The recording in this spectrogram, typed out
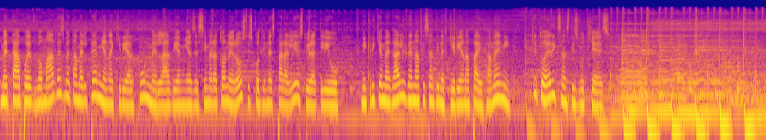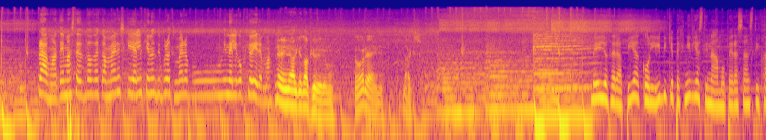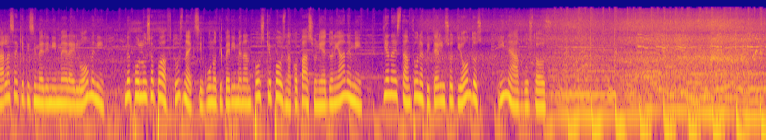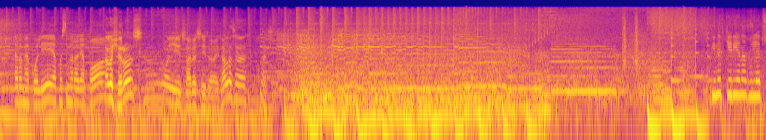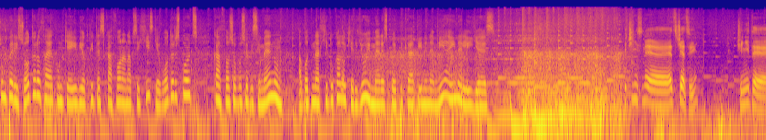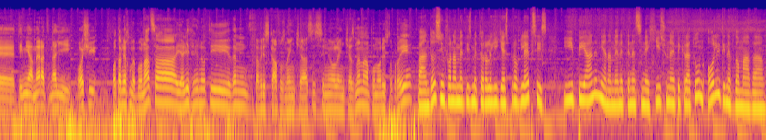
Μετά από εβδομάδες με τα μελτέμια να κυριαρχούν με λάδι έμοιαζε σήμερα το νερό στις κοντινές παραλίες του Ηρακλείου. Μικροί και μεγάλοι δεν άφησαν την ευκαιρία να πάει χαμένη και το έριξαν στις βουτιές. Πράγματι, είμαστε εδώ 10 μέρες και η αλήθεια είναι την πρώτη μέρα που είναι λίγο πιο ήρεμα. Ναι, είναι αρκετά πιο ήρεμο. Ωραία είναι. Εντάξει. Με ηλιοθεραπεία, κολύμπη και παιχνίδια στην άμμο πέρασαν στη θάλασσα και τη σημερινή ημέρα ηλουόμενοι, με πολλούς από αυτούς να εξηγούν ότι περίμεναν πώς και πώς να κοπάσουν οι έντονοι άνεμοι, για να αισθανθούν επιτέλους ότι όντως είναι Αύγουστος. Χαίρομαι πολύ, έχω σήμερα ρεπό. Καλό καιρό, όχι σου αρέσει τώρα η θάλασσα. Την ευκαιρία να δουλέψουν περισσότερο θα έχουν και οι ιδιοκτήτες σκαφών αναψυχής και water sports, καθώς όπως επισημαίνουν, από την αρχή του καλοκαιριού οι μέρες που επικρατεί είναι μία είναι λίγες. Η κίνηση είναι έτσι και έτσι. Κινείται τη μία μέρα, την άλλη όχι. Όταν έχουμε μπονάτσα, η αλήθεια είναι ότι δεν θα βρεις σκάφος να ενοικιάσει. Είναι όλα ενοικιασμένα από νωρίς το πρωί. Πάντως, σύμφωνα με τις μετεωρολογικές προβλέψεις, οι υποί άνεμοι αναμένεται να συνεχίσουν να επικρατούν όλη την εβδομάδα.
